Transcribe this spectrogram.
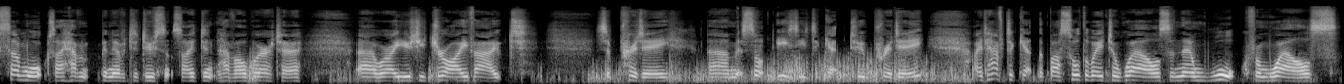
some walks I haven't been able to do since I didn't have Alberta, uh, where I usually drive out to Priddy. Um, it's not easy to get to Priddy. I'd have to get the bus all the way to Wells and then walk from Wells.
